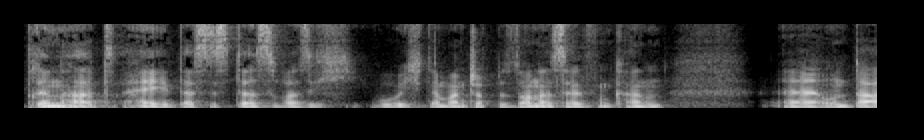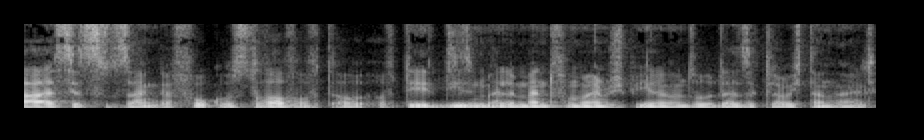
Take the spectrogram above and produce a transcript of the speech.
drin hat, hey, das ist das, was ich, wo ich der Mannschaft besonders helfen kann. Und da ist jetzt sozusagen der Fokus drauf, auf, auf die, diesem Element von meinem Spiel und so. Das ist, glaube ich, dann halt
